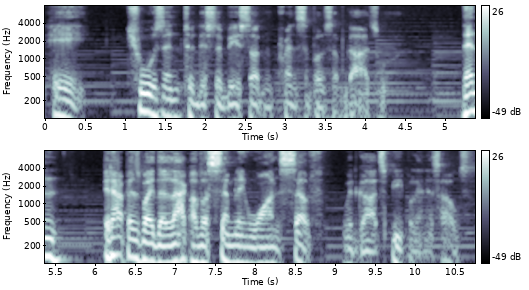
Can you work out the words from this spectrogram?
Hey, choosing to disobey certain principles of God's word. Then it happens by the lack of assembling oneself with God's people in His house.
